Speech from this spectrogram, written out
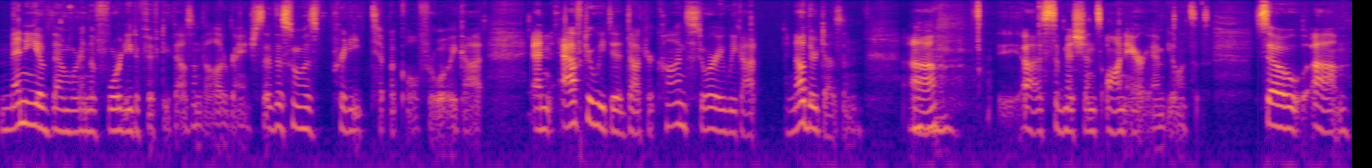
many of them were in the forty to fifty thousand dollar range. So this one was pretty typical for what we got. And after we did Dr. Khan's story, we got another dozen uh, mm-hmm. uh, submissions on air ambulances. So um,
